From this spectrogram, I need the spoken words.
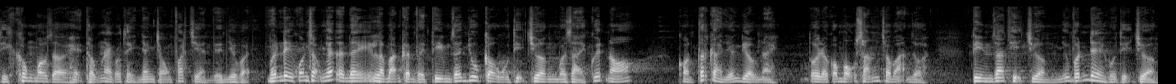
thì không bao giờ hệ thống này có thể nhanh chóng phát triển đến như vậy. Vấn đề quan trọng nhất ở đây là bạn cần phải tìm ra nhu cầu của thị trường và giải quyết nó còn tất cả những điều này, tôi đã có mẫu sẵn cho bạn rồi. Tìm ra thị trường, những vấn đề của thị trường,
